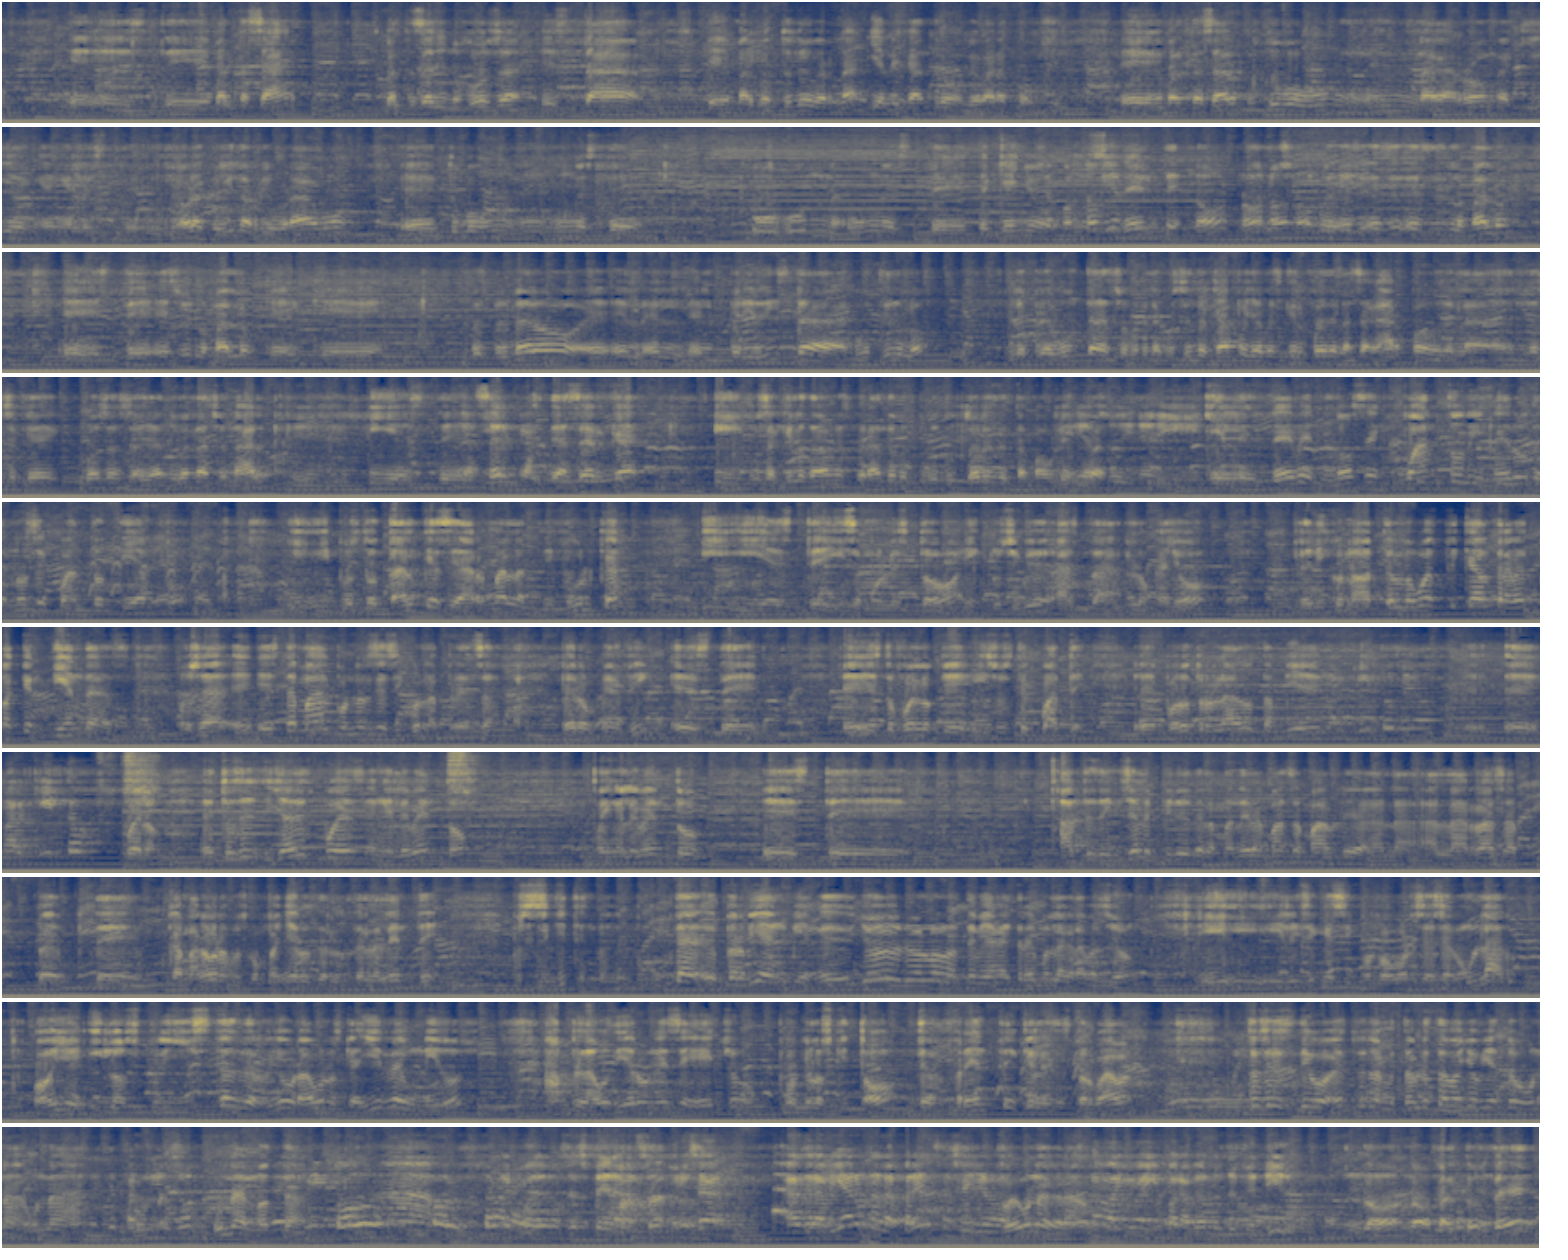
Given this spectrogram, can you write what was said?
eh, este Baltasar, Baltasar Hinojosa, está eh, Marco Antonio Bernal y Alejandro Guevara Ponce. Eh, Baltasar pues, tuvo un, agarrón aquí en, el este, ahora que vino a Río Bravo, eh, tuvo un, este un, este pequeño incidente. No, no, no, no, pues, eso, es lo malo. Este, eso es lo malo que, pues primero el, el, periodista Agustino le pregunta sobre la cuestión del campo, ya ves que él fue de la Zagarpa o de la no sé qué cosas allá a nivel nacional y este de acerca, de acerca y pues aquí lo estaban esperando los productores de Tamaulipas. Que les deben no sé cuánto dinero de no sé cuánto tiempo. Y, pues total que se arma la trifulca y, este y se molestó inclusive hasta lo cayó. Le dijo no te lo voy a explicar otra vez para que entiendas o sea e, está mal ponerse así con la prensa. Pero en fin este e, esto fue lo que hizo este cuate. Eh, por otro lado también eh, eh, Marquito bueno, entonces ya después en el evento, en el evento, este, antes de iniciar le pide de la manera más amable a la, raza de, camarógrafos, compañeros de, de la lente, pues se quiten. Pero bien, bien. Eh, yo, yo lo noté bien, ahí traemos la grabación y, le dice que sí, por favor, se hacen a un lado. Oye, y los priistas de Río Bravo, los que allí reunidos, aplaudieron ese hecho porque los quitó de enfrente que les estorbaba. Entonces, digo, esto es lamentable. Estaba yo viendo una, una, una, nota. podemos esperar. Pero, o sea, agraviaron a la prensa, señor. Fue un agravio. Yo ahí para verlos defendido. No, no, faltó usted.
